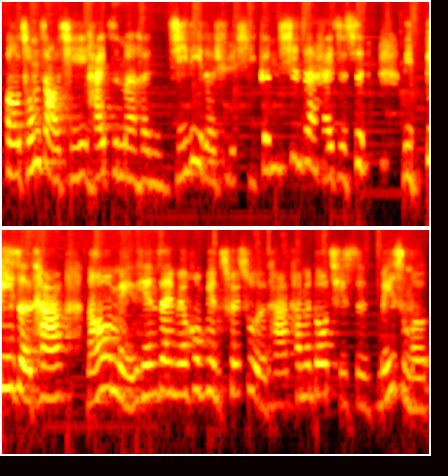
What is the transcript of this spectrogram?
呃，从早期孩子们很极力的学习，跟现在孩子是你逼着他，然后每天在那边后面催促着他，他们都其实没什么。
